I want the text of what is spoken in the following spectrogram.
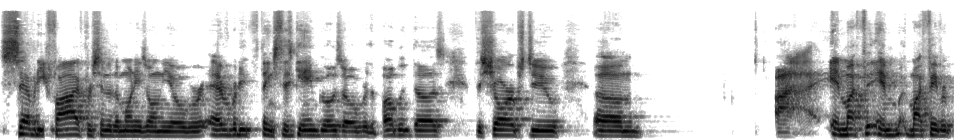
75% of the money's on the over. Everybody thinks this game goes over. The public does, the Sharps do. Um, I, and my and my favorite,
